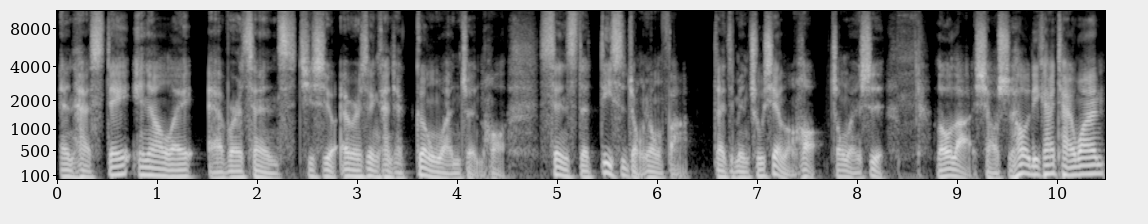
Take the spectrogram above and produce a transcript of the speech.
and has stayed in LA ever since。其实有 ever since 看起来更完整哈。since 的第四种用法在这边出现了哈。中文是 Lola 小时候离开台湾，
